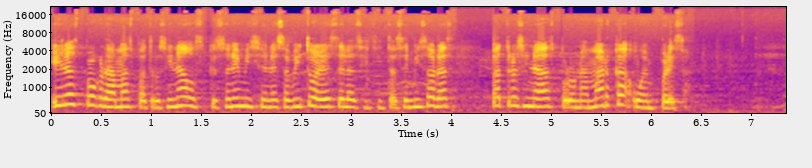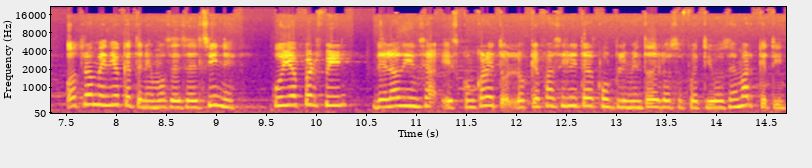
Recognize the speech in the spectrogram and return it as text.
Y los programas patrocinados, que son emisiones habituales de las distintas emisoras patrocinadas por una marca o empresa. Otro medio que tenemos es el cine, cuyo perfil de la audiencia es concreto, lo que facilita el cumplimiento de los objetivos de marketing.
